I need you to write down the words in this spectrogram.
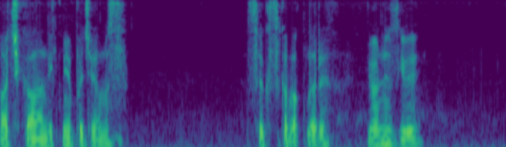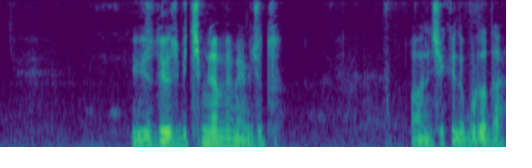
açık alan dikme yapacağımız sakız kabakları. Gördüğünüz gibi %100 bir çimlenme mevcut. Aynı şekilde burada da.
